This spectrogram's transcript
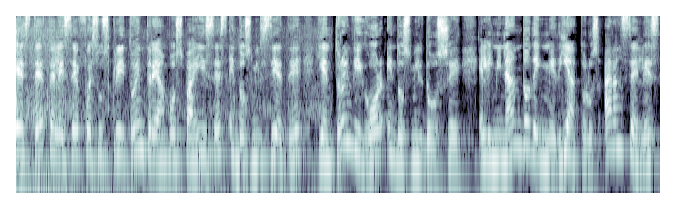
Este TLC fue suscrito entre ambos países en 2007 y entró en vigor en 2012, eliminando de inmediato los aranceles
